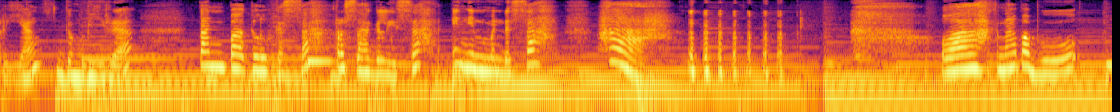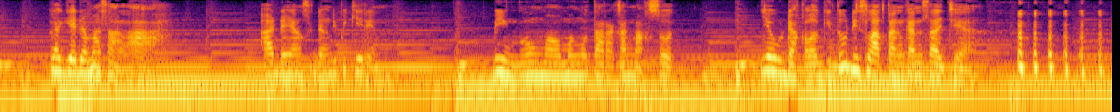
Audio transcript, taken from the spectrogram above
riang, gembira, tanpa keluh kesah, resah gelisah, ingin mendesah. Hah. Wah, kenapa Bu? Lagi ada masalah? Ada yang sedang dipikirin? Bingung mau mengutarakan maksud? Ya udah kalau gitu diselatankan saja.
